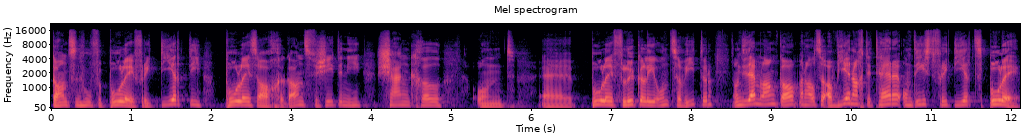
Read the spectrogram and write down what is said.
ganz einen Haufen Bulle, frittierte Bulle-Sachen, ganz verschiedene Schenkel und äh, Bulle, Flügel und so weiter. Und in diesem Land geht man also an Weihnachten her und isst frittiertes Bulle.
